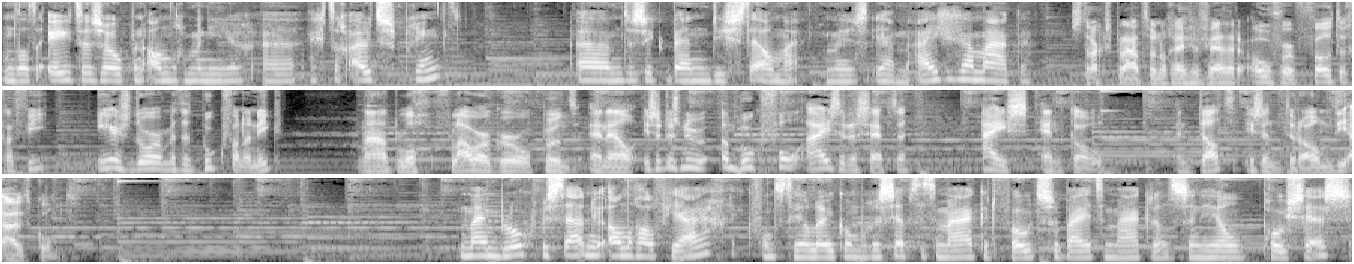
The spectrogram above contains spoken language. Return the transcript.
Omdat eten zo op een andere manier uh, echt eruit springt. Um, dus ik ben die stijl mijn, ja, eigen gaan maken. Straks praten we nog even verder over fotografie. Eerst door met het boek van Aniek. Na het blog flowergirl.nl is er dus nu een boek vol ijsrecepten. IJs Co. En dat is een droom die uitkomt. Mijn blog bestaat nu anderhalf jaar. Ik vond het heel leuk om recepten te maken, de foto's erbij te maken. Dat is een heel proces.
